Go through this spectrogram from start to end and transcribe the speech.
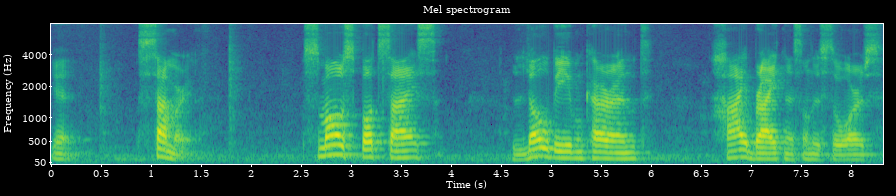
yeah, summary. Small spot size, low beam current, high brightness on the source,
